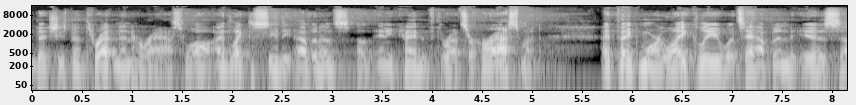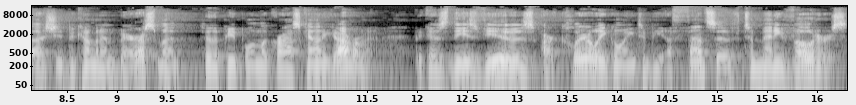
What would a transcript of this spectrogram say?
that she's been threatened and harassed. Well, I'd like to see the evidence of any kind of threats or harassment. I think more likely what's happened is uh, she's become an embarrassment to the people in La Crosse County government because these views are clearly going to be offensive to many voters.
